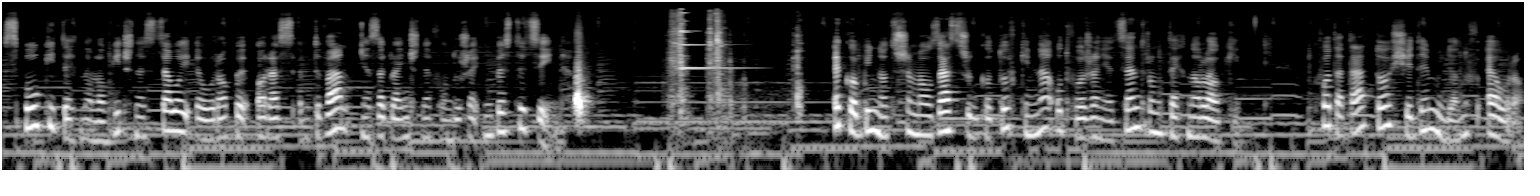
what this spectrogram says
w spółki technologiczne z całej Europy oraz w dwa zagraniczne fundusze inwestycyjne. Ekobin otrzymał zastrzyk gotówki na utworzenie Centrum Technologii. Kwota ta to 7 milionów euro.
